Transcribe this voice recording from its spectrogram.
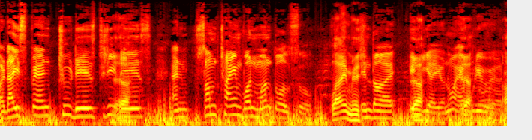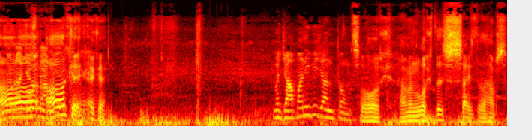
But I spend two days, three Yeah. days, and sometime one month also Like me. in the Yeah. India, you know, Yeah. everywhere. in the Oh, Rajasthan oh, also. okay, okay. मैं जापानी भी जानता हूँ So look, having a look at this side of the house.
